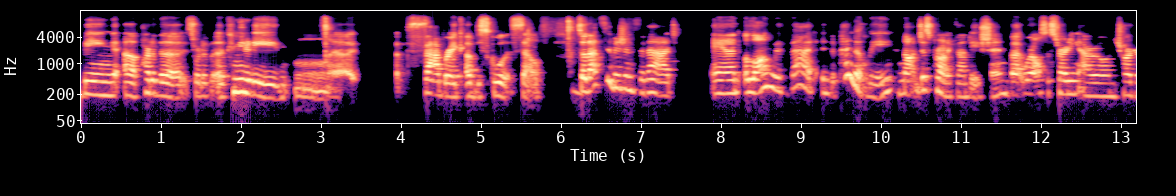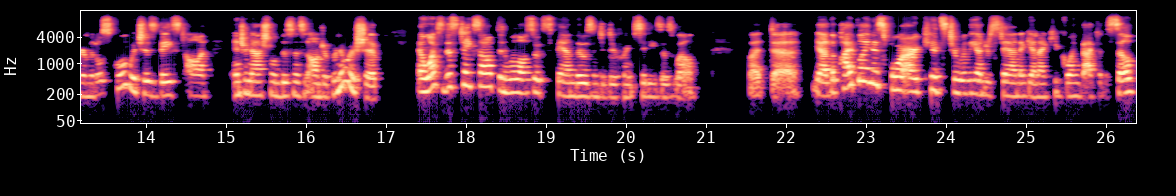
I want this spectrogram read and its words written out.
being uh, part of the sort of a community mm, uh, fabric of the school itself. So that's the vision for that. And along with that, independently, not just Puranik Foundation, but we're also starting our own charter middle school, which is based on international business and entrepreneurship. And once this takes off, then we'll also expand those into different cities as well. But uh, yeah, the pipeline is for our kids to really understand. Again, I keep going back to the self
